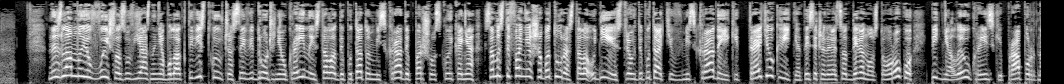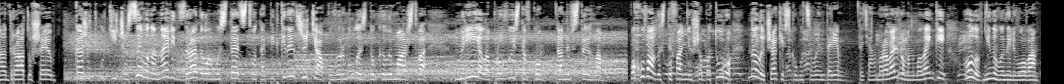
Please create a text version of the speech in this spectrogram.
Незламною вийшла з ув'язнення, була активісткою в часи відродження України і стала депутатом міськради першого скликання. Саме Стефанія Шабатура стала однією з трьох депутатів міськради, які 3 квітня 1990 року підняли український прапор над ратушею. кажуть, у ті часи вона навіть зрадила мистецтво та під кінець життя повернулась до килимарства. Мріяла про виставку та не встигла. Поховали Стефанію Шабатуру на Личаківському цвинтарі. Тетяна Моравель, Роман Маленький. Головні новини Львова.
